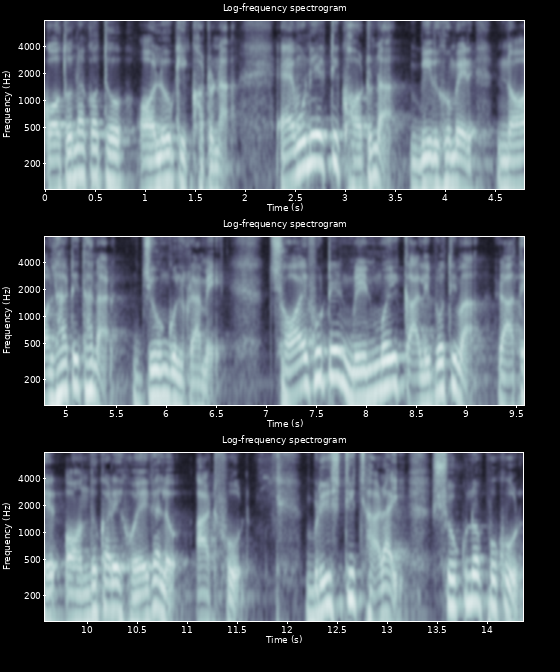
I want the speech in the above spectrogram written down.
কত না কত অলৌকিক ঘটনা। এমনই একটি ঘটনা বীরভূমের নলহাটি থানার জুঙ্গল গ্রামে। ছয় ফুটের মৃন্ময়ী কালী প্রতিমা রাতের অন্ধকারে হয়ে গেল আট ফুট। বৃষ্টি ছাড়াই শুকনো পুকুর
